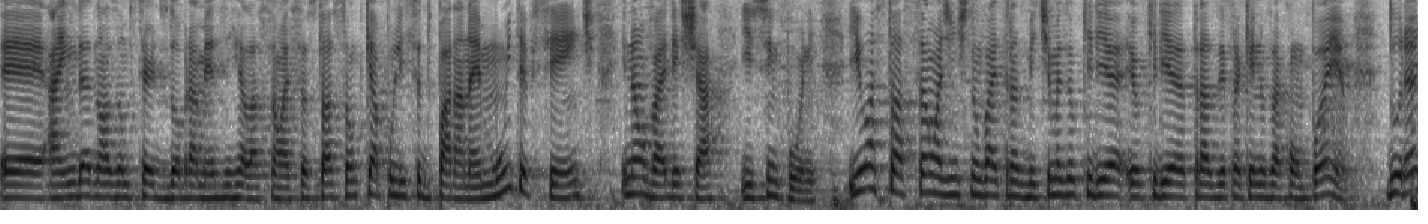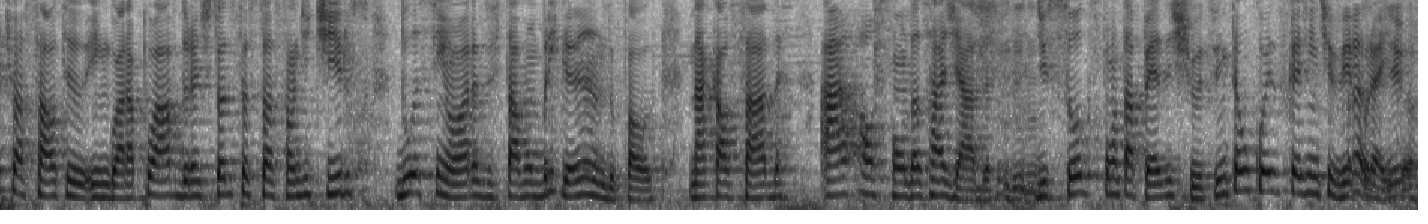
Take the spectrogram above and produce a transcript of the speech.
é, ainda ainda nós vamos ter desdobramentos em relação a essa situação, porque a polícia do Paraná é muito eficiente e não vai deixar isso impune. E uma situação a gente não vai transmitir, mas eu queria, eu queria trazer para quem nos acompanha. Durante o assalto em Guarapuava, durante toda essa situação de tiros, duas senhoras estavam brigando, Paulo, na calçada ao som das rajadas, de socos, pontapés e chutes. Então, coisas que a gente vê Brasil. por aí.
